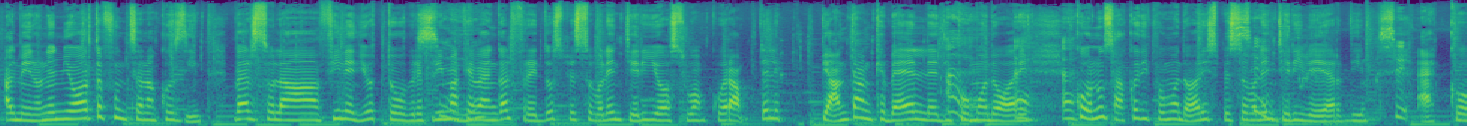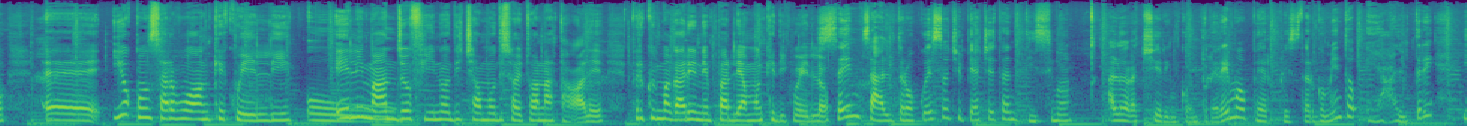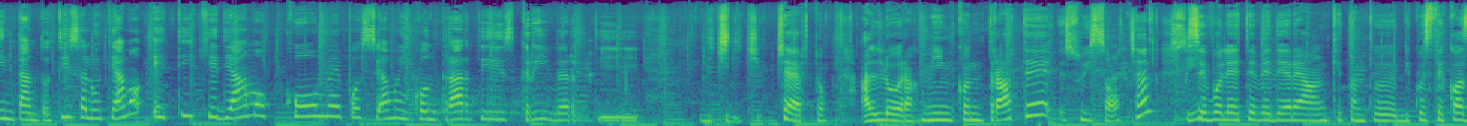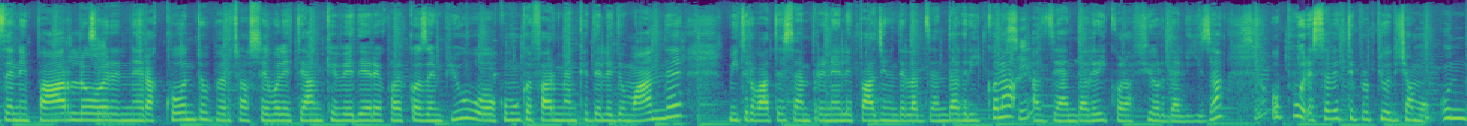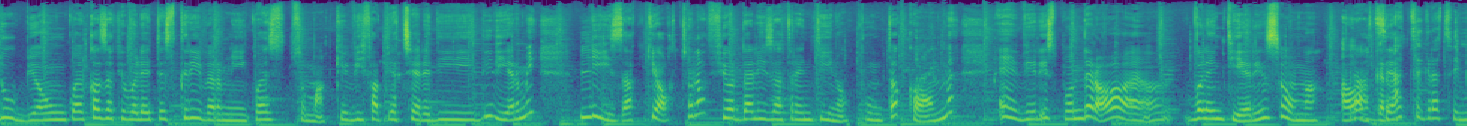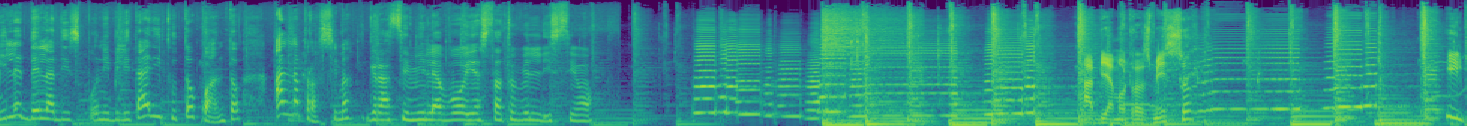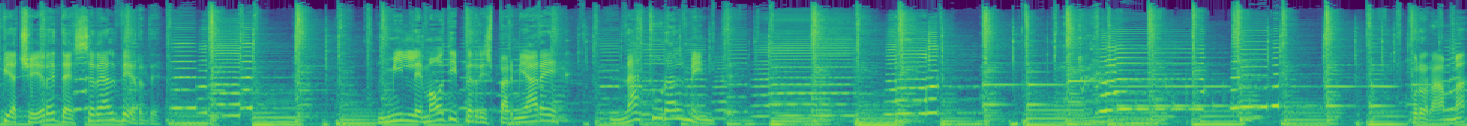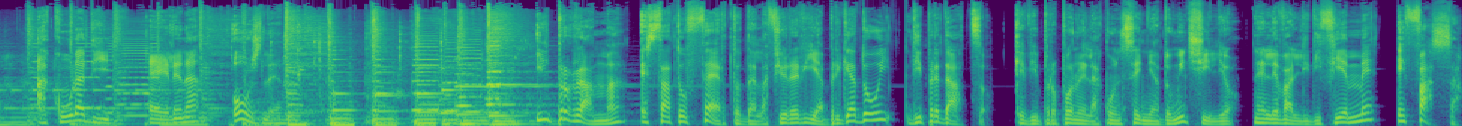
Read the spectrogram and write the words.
almeno nel mio orto funziona così, verso la fine di ottobre, Sì. prima che venga il freddo, spesso volentieri io ho su ancora delle piante anche belle di Eh, pomodori, eh, eh. con un sacco di pomodori spesso Sì. volentieri verdi. Sì. Ecco, eh, io conservo anche quelli Oh. e li mangio fino diciamo di solito a Natale, per cui magari ne parliamo anche di quello. Senz'altro, questo ci piace tantissimo. Allora ci rincontreremo per questo argomento e altri. Intanto ti salutiamo e ti chiediamo come possiamo incontrarti, scriverti. Dici, dici. Certo, allora mi incontrate sui social, Sì. se volete vedere anche tanto di queste cose ne parlo, Sì. ne racconto, perciò se volete anche vedere qualcosa in più o comunque farmi anche delle domande, mi trovate sempre nelle pagine dell'azienda agricola, Sì. azienda agricola Fiordalisa, oppure se avete proprio diciamo un dubbio, un qualcosa che volete scrivermi, quals- insomma che vi fa piacere di, di dirmi, lisa chiocciola fiordalisatrentino.com e vi risponderò eh, volentieri insomma. Oh, grazie, grazie mille della disponibilità e di tutto quanto. Alla prossima. Grazie mille a voi, è stato bellissimo. Abbiamo trasmesso Il piacere d'essere al verde. Mille modi per risparmiare naturalmente. Programma a cura di Elena Osler. Programma è stato offerto dalla Fioreria Brigadoi di Predazzo, che vi propone la consegna a domicilio nelle valli di Fiemme e Fassa.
